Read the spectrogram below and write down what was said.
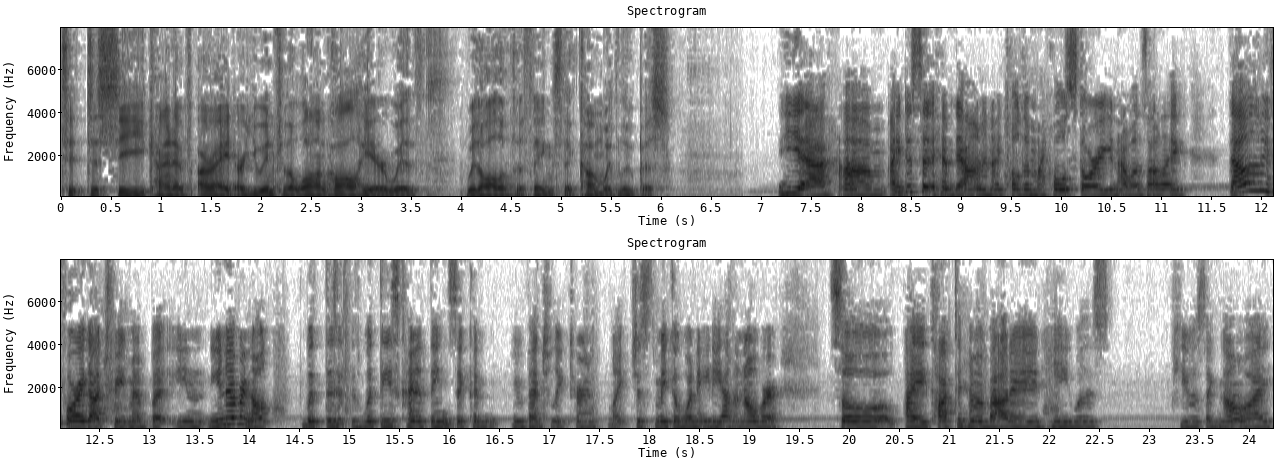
to to see kind of all right, are you in for the long haul here with with all of the things that come with lupus? Yeah, um, I just sat him down and I told him my whole story, and I was all like, "That was before I got treatment, but you you never know with this with these kind of things, it can eventually turn like just make a 180 out of nowhere." So I talked to him about it, and he was he was like, "No, I."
